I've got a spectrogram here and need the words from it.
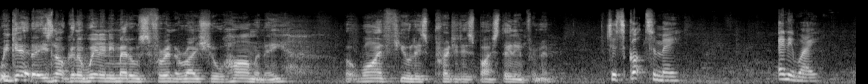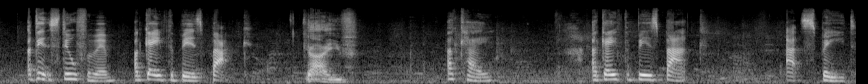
We get that he's not going to win any medals for interracial harmony, but why fuel his prejudice by stealing from him? Just got to me. Anyway, I didn't steal from him. I gave the beers back. Gave? Okay. I gave the beers back at speed.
